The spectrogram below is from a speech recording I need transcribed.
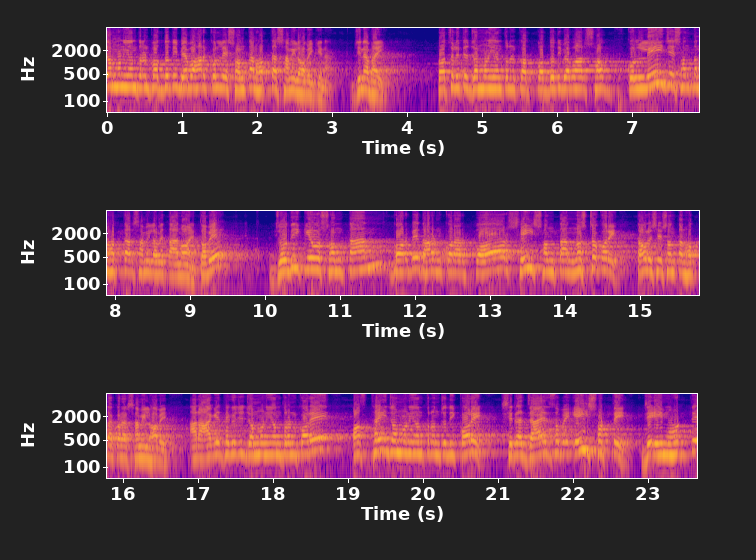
জন্ম নিয়ন্ত্রণ পদ্ধতি ব্যবহার করলে সন্তান হত্যা সামিল হবে কিনা? জিনা ভাই। প্রচলিত জন্ম নিয়ন্ত্রণ পদ্ধতি ব্যবহার সব করলেই যে সন্তান হত্যার সামিল হবে তা নয়। তবে যদি কেউ সন্তান গর্ভে ধারণ করার পর সেই সন্তান নষ্ট করে, তাহলে সেই সন্তান হত্যা করার সামিল হবে। আর আগে থেকে যদি জন্ম নিয়ন্ত্রণ করে, অস্থায়ী জন্ম নিয়ন্ত্রণ যদি করে, সেটা জায়েজ হবে এই শর্তে যে এই মুহূর্তে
